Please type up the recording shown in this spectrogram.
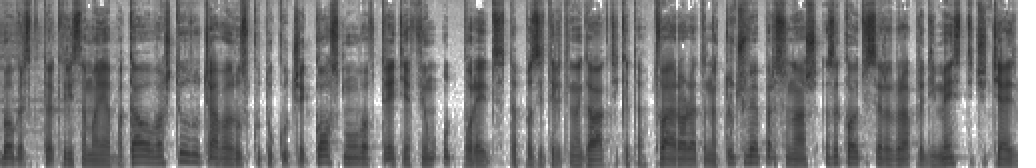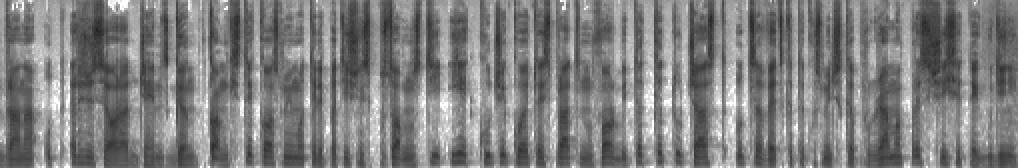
Българската актриса Мария Бакалова ще озвучава руското куче Космо в третия филм от поредицата Пазителите на галактиката. Това е ролята на ключовия персонаж, за който се разбра преди месеци, че тя е избрана от режисьора Джеймс Гън. В комиксите Космо има телепатични способности и е куче, което е изпратено в орбита като част от съветската космическа програма през 60-те години.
